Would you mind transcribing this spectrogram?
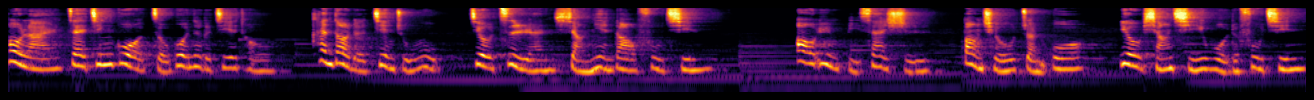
后来再经过走过那个街头，看到的建筑物，就自然想念到父亲。奥运比赛时，棒球转播，又想起我的父亲。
